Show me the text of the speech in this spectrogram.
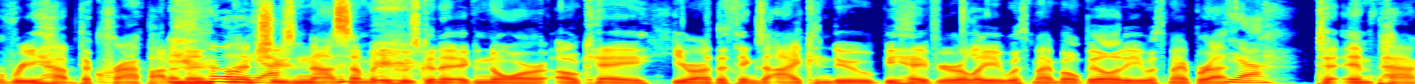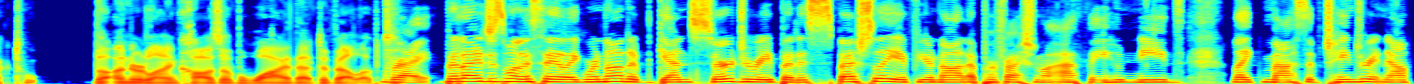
rehabbed the crap out of it. Oh, and yeah. she's not somebody who's going to ignore, okay, here are the things I can do behaviorally with my mobility, with my breath yeah, to impact the underlying cause of why that developed. right. But I just want to say, like, we're not against surgery, but especially if you're not a professional athlete who needs like massive change right now,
